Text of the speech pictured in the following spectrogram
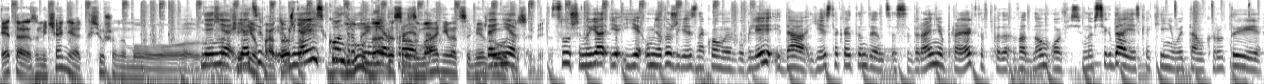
Это замечание к Ксюшиному не, не, сообщению я про то, у меня есть контрпример надо про созваниваться это. между да офисами. Нет. Слушай, ну я, я, я, у меня тоже есть знакомые в Гугле, и да, есть такая тенденция собирания проектов под, в одном офисе. Но всегда есть какие-нибудь там крутые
